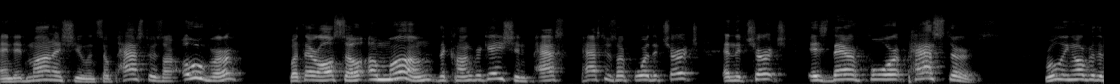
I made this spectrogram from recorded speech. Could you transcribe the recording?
and admonish you. And so pastors are over, but they're also among the congregation. Past, pastors are for the church, and the church is there for pastors ruling over the,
